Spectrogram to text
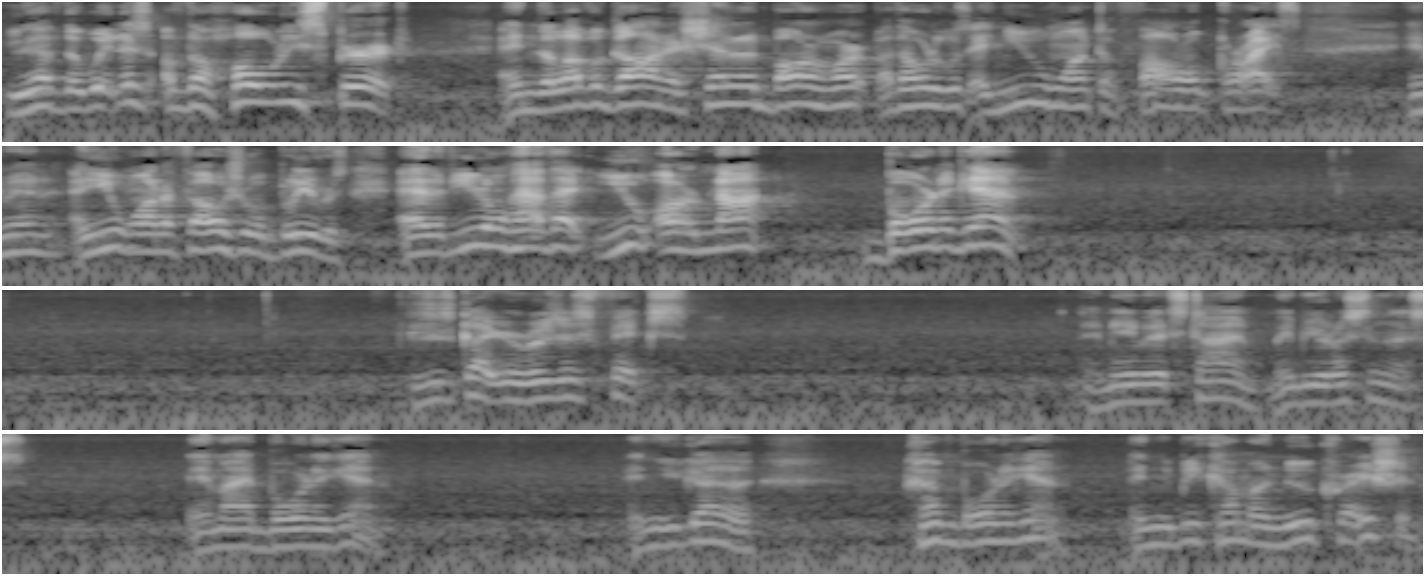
You have the witness of the Holy Spirit and the love of God is shed in the our heart by the Holy Ghost, and you want to follow Christ. Amen. And you want a fellowship with believers. And if you don't have that, you are not born again. You just got your religious fix. And maybe it's time. Maybe you're listening to this. Am I born again? And you gotta come born again. And you become a new creation.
